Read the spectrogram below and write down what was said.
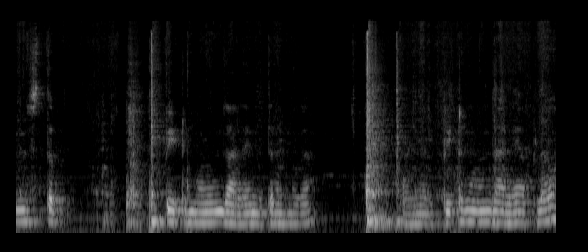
मस्त पीठ मळून आहे मित्रांनो बघा. फायनल पीठ मळून आहे आपलं.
